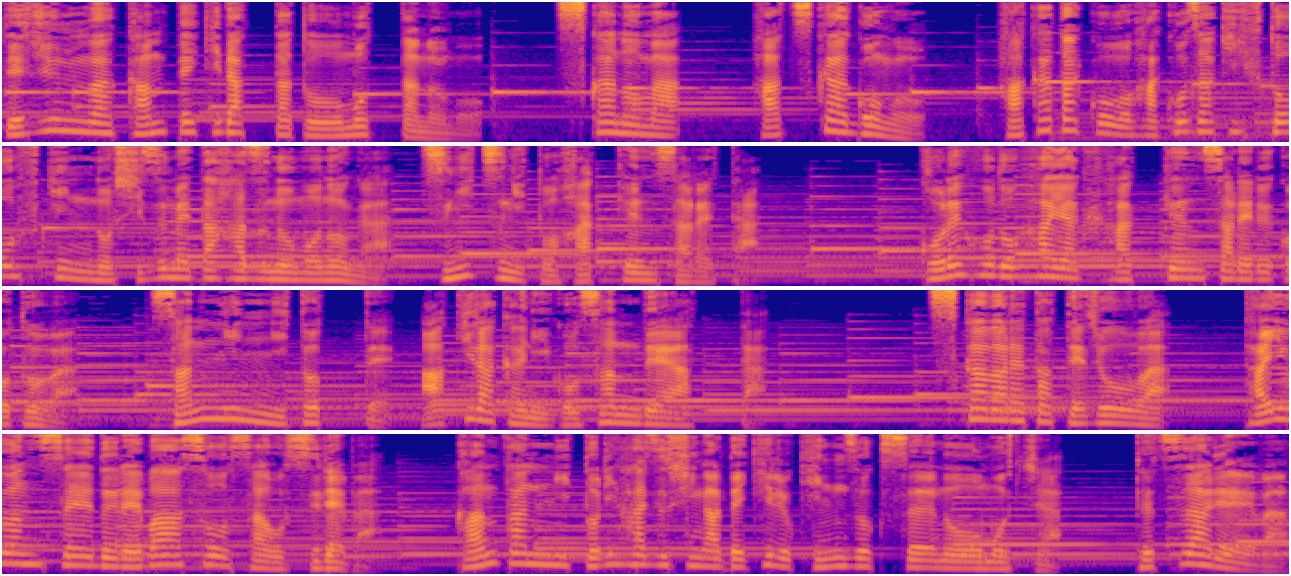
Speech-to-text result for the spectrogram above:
手順は完璧だったと思ったのも束の間20日午後博多港箱崎埠頭付近の沈めたはずのものが次々と発見された。これほど早く発見されることは3人にとって明らかに誤算であった。使われた手錠は台湾製でレバー操作をすれば簡単に取り外しができる金属製のおもちゃ鉄アレイは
